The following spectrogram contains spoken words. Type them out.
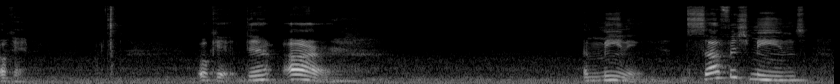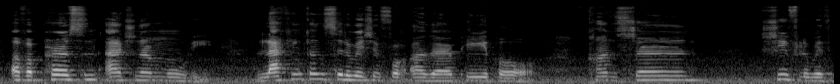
Okay. Okay, there are a meaning. Selfish means of a person, action, or movie lacking consideration for other people, concerned chiefly with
